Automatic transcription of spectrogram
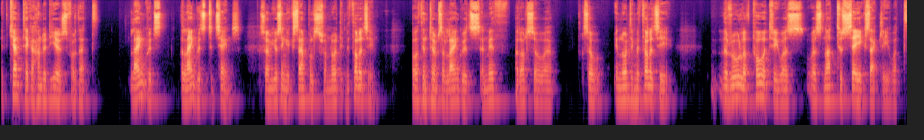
it can take a hundred years for that language, the language to change. So I'm using examples from Nordic mythology, both in terms of language and myth, but also uh, so in Nordic mythology, the rule of poetry was was not to say exactly what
